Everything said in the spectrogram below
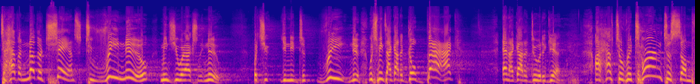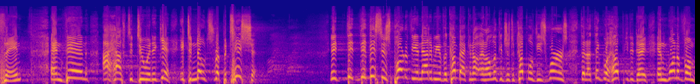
to have another chance to renew means you were actually new. But you, you need to renew, which means I got to go back and I got to do it again. I have to return to something and then I have to do it again. It denotes repetition. It, th- this is part of the anatomy of the comeback, and I'll, and I'll look at just a couple of these words that I think will help you today. And one of them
